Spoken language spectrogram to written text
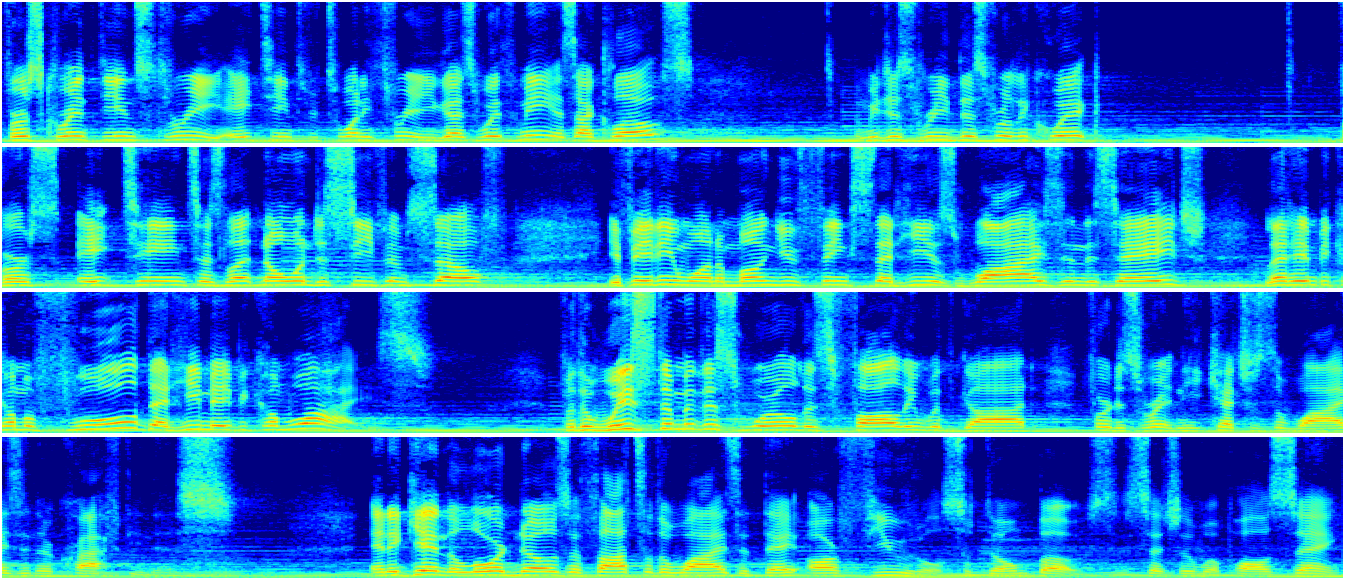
1 Corinthians 3 18 through 23. You guys with me as I close? Let me just read this really quick. Verse 18 says, Let no one deceive himself. If anyone among you thinks that he is wise in this age, let him become a fool that he may become wise. For the wisdom of this world is folly with God, for it is written, He catches the wise in their craftiness. And again, the Lord knows the thoughts of the wise that they are futile, so don't boast. Essentially, what Paul is saying.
